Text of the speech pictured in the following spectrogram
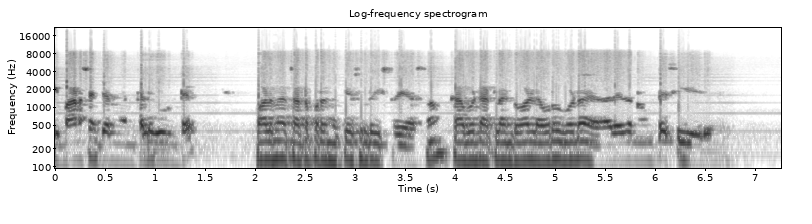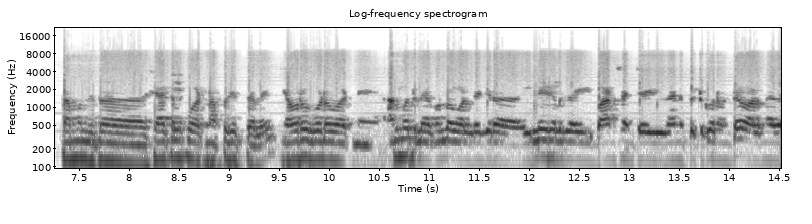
ఈ బాణసంచారం కానీ కలిగి ఉంటే వాళ్ళ మీద చట్టపరంగా కేసులు రిజిస్టర్ చేస్తాం. కాబట్టి అట్లాంటి వాళ్ళు ఎవరు కూడా అదేదైనా ఉంటే సంబంధిత శాఖలకు వాటిని అప్పచెప్పాలి. ఎవరు కూడా వాటిని అనుమతి లేకుండా వాళ్ళ దగ్గర ఇల్లీగల్గా ఈ బాణసంచా ఇవి కానీ పెట్టుకొని ఉంటే వాళ్ళ మీద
